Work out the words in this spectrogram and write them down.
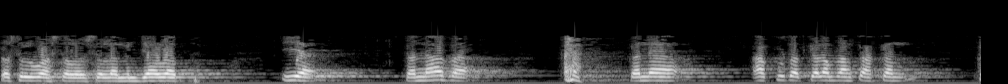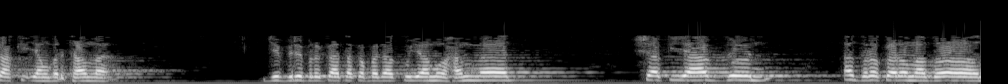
Rasulullah SAW menjawab iya kenapa karena aku tatkala melangkahkan kaki yang pertama Jibril berkata kepadaku ya Muhammad syakiya abdun adraka Ramadan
